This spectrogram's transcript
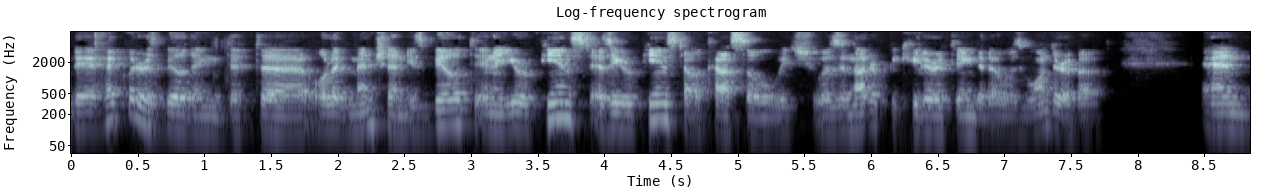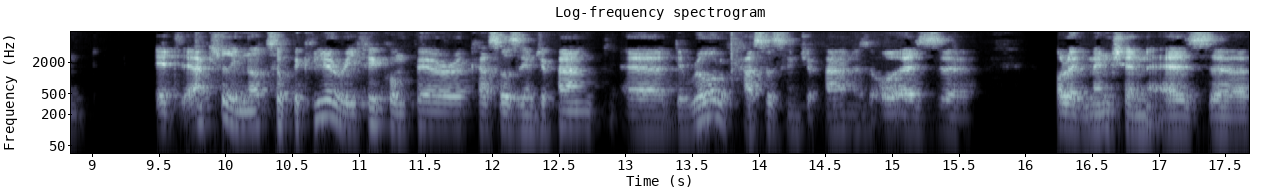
the headquarters building that uh, Oleg mentioned is built in a European as a European style castle, which was another peculiar thing that I was wonder about. And it's actually not so peculiar if you compare castles in Japan. Uh, the role of castles in Japan as, as uh, Oleg mentioned as uh,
